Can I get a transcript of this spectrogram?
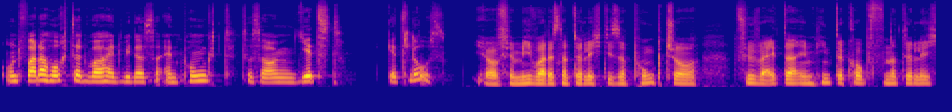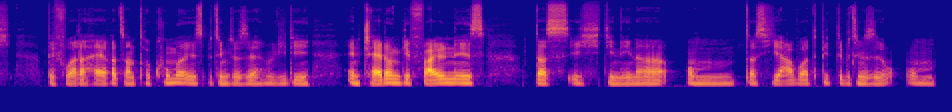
Und vor der Hochzeit war halt wieder so ein Punkt zu sagen, jetzt geht's los. Ja, für mich war das natürlich dieser Punkt schon viel weiter im Hinterkopf, natürlich bevor der Heiratsantrag gekommen ist, beziehungsweise wie die Entscheidung gefallen ist dass ich die Nena um das Ja-Wort bitte, beziehungsweise um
